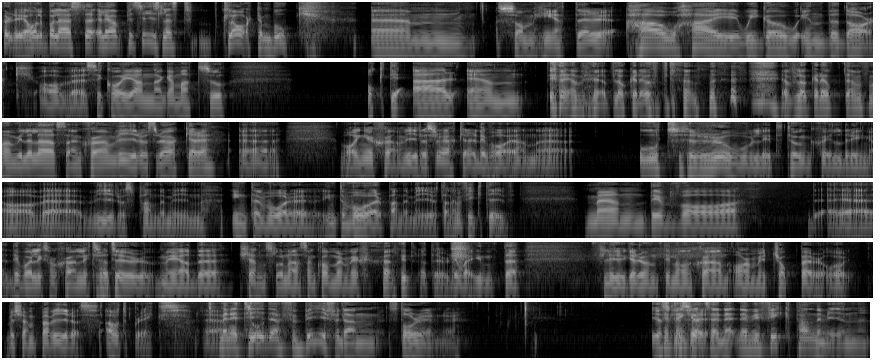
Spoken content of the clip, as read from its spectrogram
Hörru, jag håller på att läsa, eller jag har precis läst klart en bok um, som heter How High We Go In The Dark av eh, Sequoia Nagamatsu. Och det är en jag plockade upp den. Jag plockade upp den för man ville läsa en skön virusrökare. Det uh, var ingen skön virusrökare, det var en uh, otroligt tung skildring av eh, viruspandemin. Inte vår, inte vår pandemi utan en fiktiv. Men det var eh, det var liksom skönlitteratur med eh, känslorna som kommer med skönlitteratur. Det var inte flyga runt i någon skön army chopper och bekämpa virus, outbreaks. Eh, Men är tiden så. förbi för den storyn nu? Jag, jag tänker säga... att här, när, när, vi fick pandemin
